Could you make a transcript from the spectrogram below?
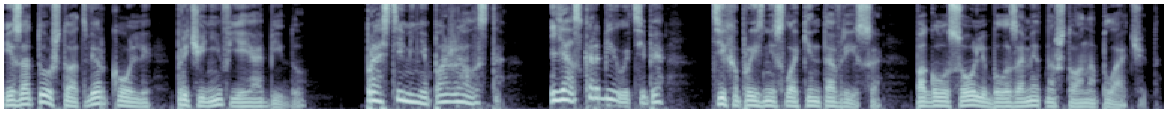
и за то, что отверг Олли, причинив ей обиду. «Прости меня, пожалуйста. Я оскорбила тебя», — тихо произнесла кентавриса. По голосу Оли было заметно, что она плачет.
